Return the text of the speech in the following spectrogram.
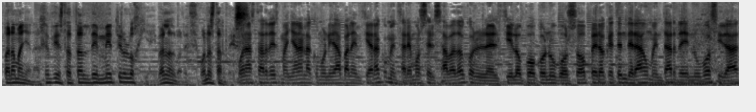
para mañana. Agencia Estatal de Meteorología. Iván Álvarez, buenas tardes. Buenas tardes. Mañana en la comunidad valenciana comenzaremos el sábado con el cielo poco nuboso, pero que tenderá a aumentar de nubosidad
